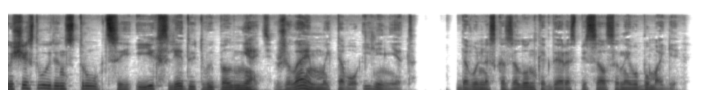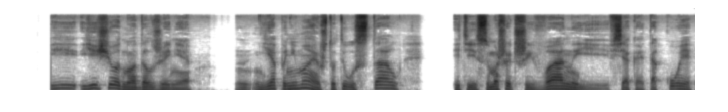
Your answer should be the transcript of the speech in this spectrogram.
Существуют инструкции, и их следует выполнять, желаем мы того или нет. Довольно сказал он, когда я расписался на его бумаге. И еще одно одолжение – я понимаю, что ты устал, эти сумасшедшие ванны и всякое такое,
